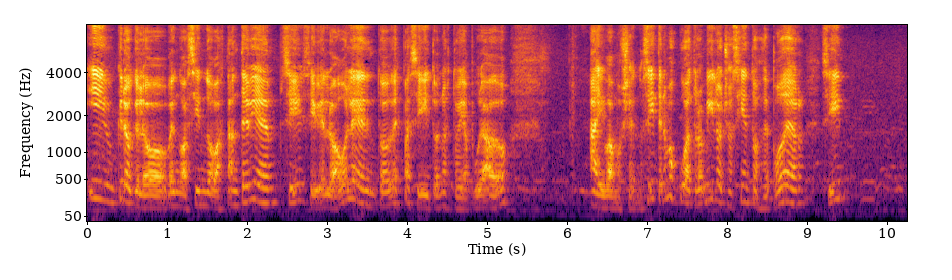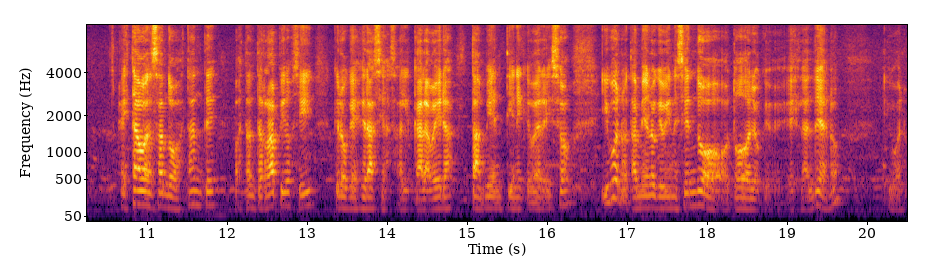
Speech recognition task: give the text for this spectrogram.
y creo que lo vengo haciendo bastante bien, ¿sí? Si bien lo hago lento, despacito, no estoy apurado, ahí vamos yendo, ¿sí? Tenemos 4800 de poder, ¿sí? Está avanzando bastante, bastante rápido, sí. Creo que es gracias al calavera, también tiene que ver eso. Y bueno, también lo que viene siendo todo lo que es la aldea, ¿no? Y bueno,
